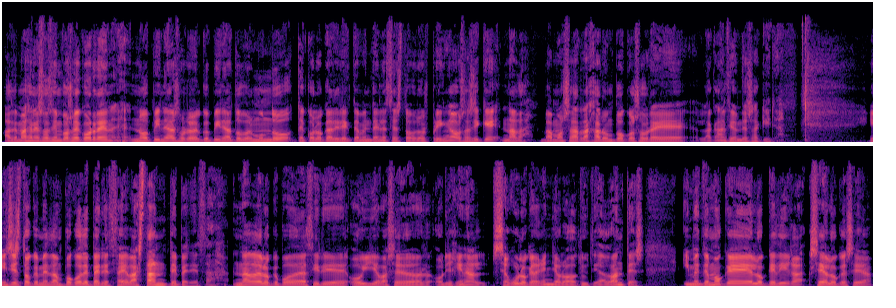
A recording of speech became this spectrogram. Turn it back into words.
Además, en estos tiempos que corren, no opinar sobre lo que opina todo el mundo te coloca directamente en el cesto de los pringados. Así que nada, vamos a rajar un poco sobre la canción de Shakira. Insisto que me da un poco de pereza, ¿eh? bastante pereza. Nada de lo que puedo decir eh, hoy ya va a ser original. Seguro que alguien ya lo ha tuiteado antes. Y me temo que lo que diga, sea lo que sea,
